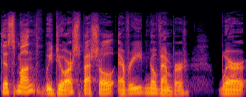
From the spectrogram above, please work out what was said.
this month, we do our special every November where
